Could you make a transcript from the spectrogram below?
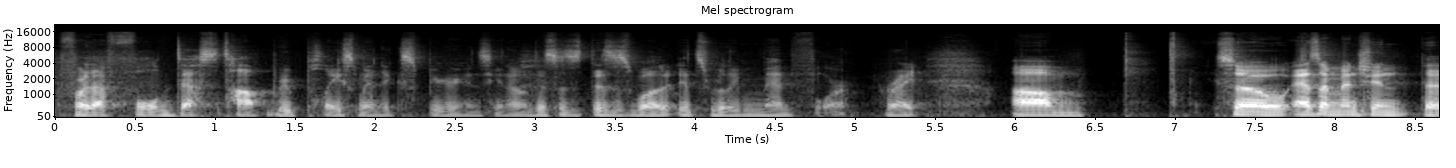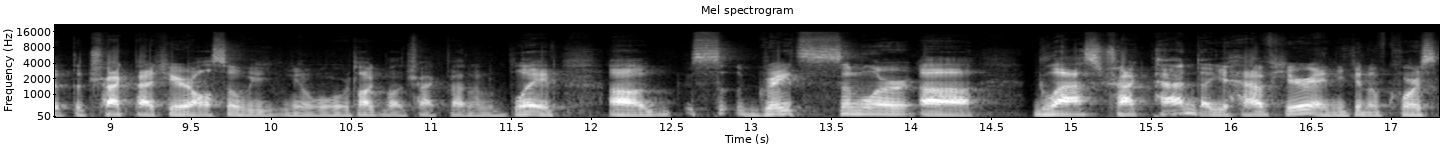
for that full desktop replacement experience. You know, this is this is what it's really meant for, right? Um, so as I mentioned, the, the trackpad here also, we you know when we're talking about the trackpad on the blade, uh, great similar uh, glass trackpad that you have here, and you can of course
